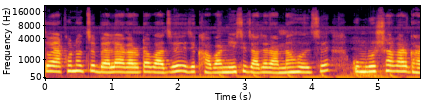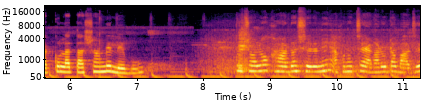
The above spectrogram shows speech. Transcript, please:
তো এখন হচ্ছে বেলা এগারোটা বাজে, এই যে খাবার নিয়ে এসে যা যা রান্না হয়েছে, কুমড়োর শাক আর ঘাটকোল আর তার সঙ্গে লেবু। তো চলো, খাওয়া দাওয়া সেরে নিই এখন হচ্ছে এগারোটা বাজে।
